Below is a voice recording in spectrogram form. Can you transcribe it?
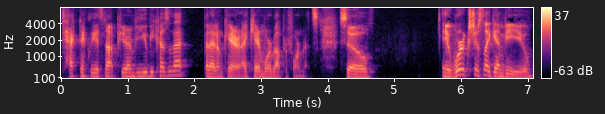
technically it's not pure MVU because of that, but I don't care. I care more about performance. So it works just like MVU.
